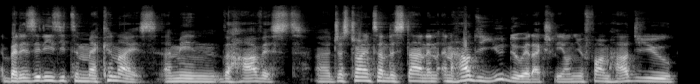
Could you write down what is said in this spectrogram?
But is it easy to mechanize? I mean, the harvest. Uh, just trying to understand, and, and how do you do it actually on your farm? How do you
